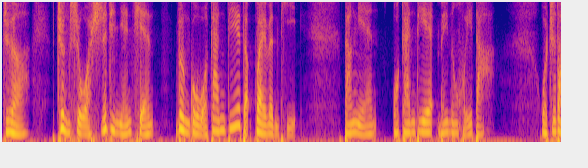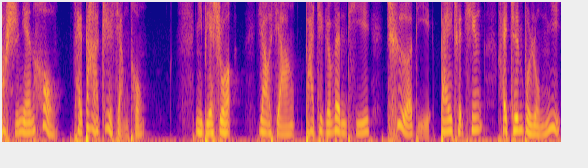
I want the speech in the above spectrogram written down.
这正是我十几年前问过我干爹的怪问题。当年我干爹没能回答，我直到十年后才大致想通。你别说，要想把这个问题彻底掰扯清，还真不容易，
